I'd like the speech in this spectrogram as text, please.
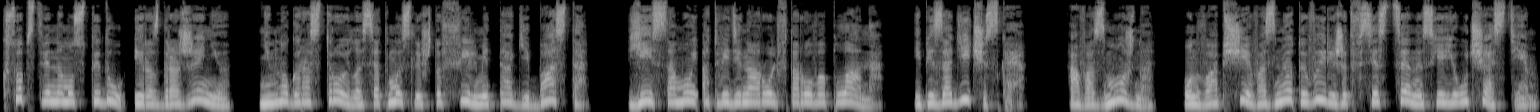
к собственному стыду и раздражению, немного расстроилась от мысли, что в фильме «Таги Баста» ей самой отведена роль второго плана, эпизодическая, а, возможно, он вообще возьмет и вырежет все сцены с ее участием.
